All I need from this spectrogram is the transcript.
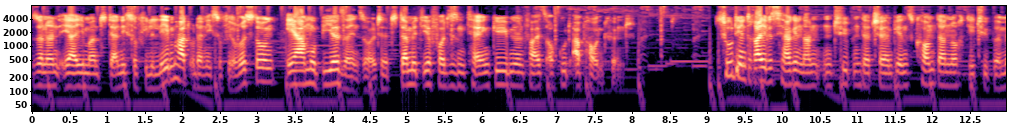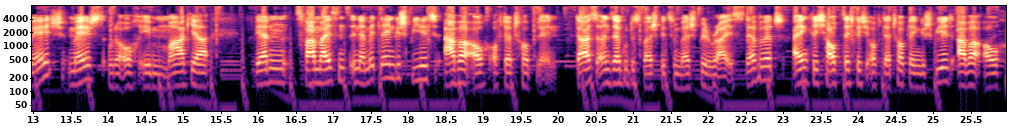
sondern eher jemand, der nicht so viele Leben hat oder nicht so viel Rüstung, eher mobil sein solltet, damit ihr vor diesem Tank gegebenenfalls auch gut abhauen könnt. Zu den drei bisher genannten Typen der Champions kommt dann noch die Type Mage. Mages oder auch eben Magier werden zwar meistens in der Midlane gespielt, aber auch auf der Toplane. Da ist ein sehr gutes Beispiel zum Beispiel Rice. Der wird eigentlich hauptsächlich auf der Toplane gespielt, aber auch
